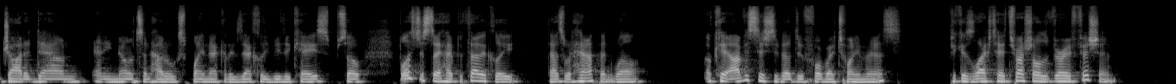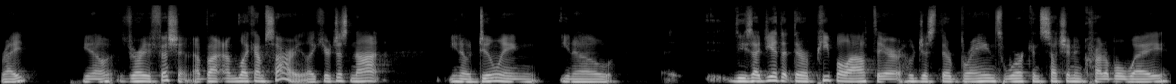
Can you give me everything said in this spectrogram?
jotted down any notes on how to explain that could exactly be the case. So, but let's just say hypothetically that's what happened. Well, okay, obviously she's about to do four by 20 minutes because lactate threshold is very efficient, right? You know, it's very efficient. But I'm like, I'm sorry, like you're just not, you know, doing, you know, these idea that there are people out there who just their brains work in such an incredible way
